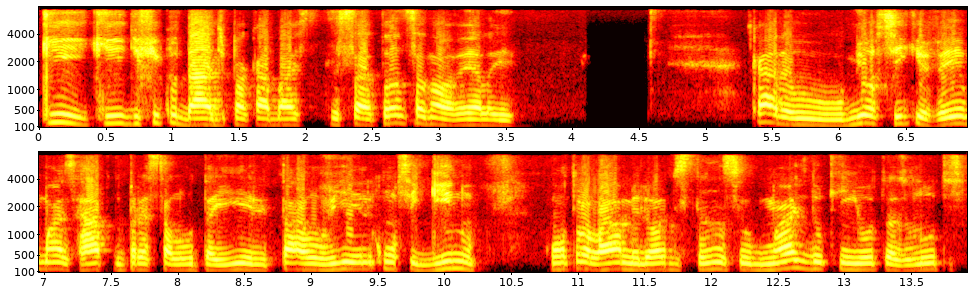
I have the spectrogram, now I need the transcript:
que, que dificuldade para acabar essa, toda essa novela aí. Cara, o Miocic veio mais rápido para essa luta aí. Ele tá, eu vi ele conseguindo controlar a melhor distância, mais do que em outras lutas.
